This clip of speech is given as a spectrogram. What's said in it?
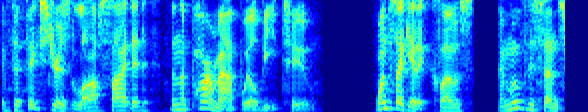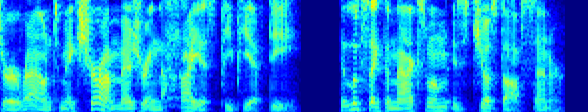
If the fixture is lopsided, then the PAR map will be too. Once I get it close, I move the sensor around to make sure I'm measuring the highest PPFD. It looks like the maximum is just off center.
